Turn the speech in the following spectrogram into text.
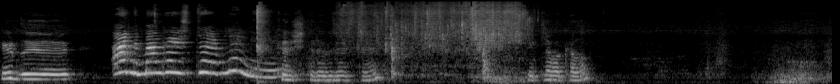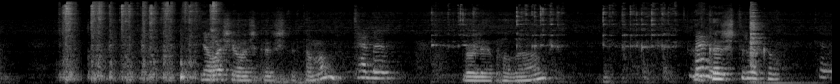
kırdık. Anne ben karıştırabilir miyim? Karıştırabilirsin. Bekle bakalım. Yavaş yavaş karıştır tamam mı? Tamam. Böyle yapalım. Hadi Ben- karıştır bakalım. Tamam.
